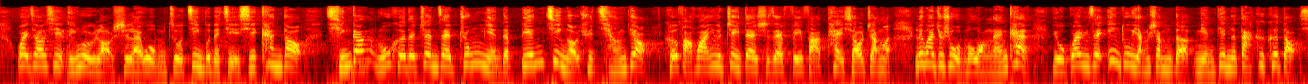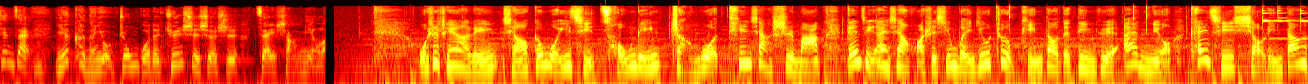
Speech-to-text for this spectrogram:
外交系林若愚老师来为我们做进一步的解析，看到秦刚如何的站在中缅的边境哦，去强调合法化，因为这一带实在非法太嚣张了。另外就是我们往南看，有关于在印度洋上的缅甸的大科科岛，现在也可能有中国的军事设施在上面了。我是陈雅玲，想要跟我一起从零掌握天下事吗？赶紧按下华视新闻 YouTube 频道的订阅按钮，开启小铃铛，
